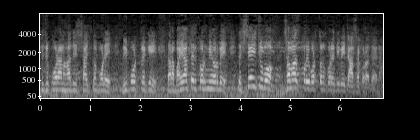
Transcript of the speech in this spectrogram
কিছু কোরআন, হাদিস, সাহিত্য পড়ে, রিপোর্ট রেখে তারা বায়াতের কর্মী হবে সেই যুবক সমাজ পরিবর্তন করে দিবে, এটা আশা করা যায় না।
